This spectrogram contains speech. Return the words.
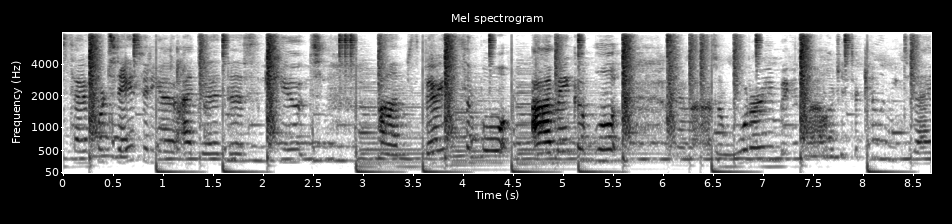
so for today's video I did this cute, um, very simple eye makeup look. I my eyes are watering because my allergies are killing me today.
